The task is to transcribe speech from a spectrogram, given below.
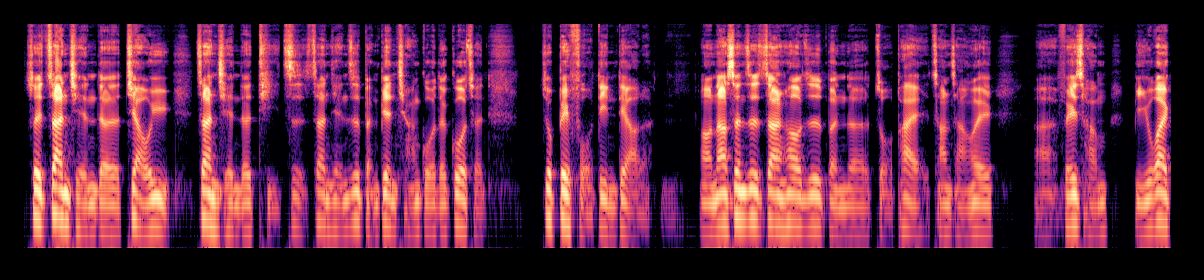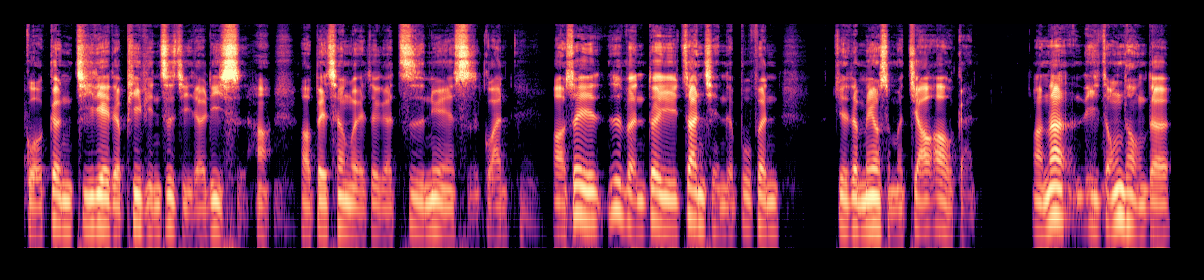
所以战前的教育、战前的体制、战前日本变强国的过程就被否定掉了。哦，那甚至战后日本的左派常常会啊，非常比外国更激烈的批评自己的历史哈。哦，被称为这个自虐史观。哦，所以日本对于战前的部分觉得没有什么骄傲感。啊，那李总统的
